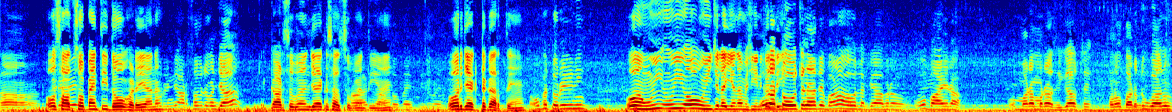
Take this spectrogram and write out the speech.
ਹਾਂ ਉਹ 735 ਦੋ ਖੜੇ ਆ ਨਾ 855 ਇੱਕ 852 ਇੱਕ 735 ਹੈ 735 ਉਹ ਰਿਜੈਕਟ ਕਰਤੇ ਹੈ ਉਹ ਫਿਰ ਤੁਰੇ ਹੀ ਨਹੀਂ ਉਹ ਉਹੀ ਉਹੀ ਉਹ ਉਹੀ ਚਲਾਈ ਜਾਂਦਾ ਮਸ਼ੀਨ ਉਹਦਾ ਕੱਲੀ ਟੋਚਣਾ ਤੇ ਬੜਾ ਉਹ ਲੱਗਿਆ ਫਿਰ ਉਹ ਬਾਇਰਾ ਉਹ ਮੜਾ ਮੜਾ ਸੀਗਾ ਉੱਥੇ ਹੁਣ ਉਹ ਵੱਢ ਦੂਗਾ ਉਹਨੂੰ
